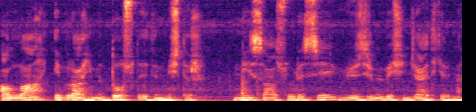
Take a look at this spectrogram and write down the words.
Allah İbrahim'i dost edinmiştir. Nisa suresi 125. ayet-i kerime.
